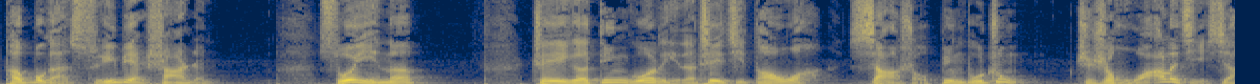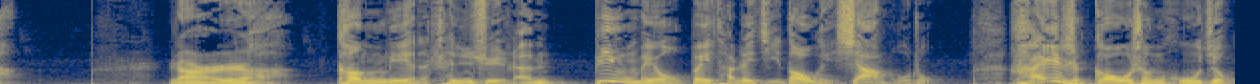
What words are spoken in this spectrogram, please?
他不敢随便杀人，所以呢，这个丁国礼的这几刀啊，下手并不重，只是划了几下。然而啊，刚烈的陈旭然并没有被他这几刀给吓唬住，还是高声呼救。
